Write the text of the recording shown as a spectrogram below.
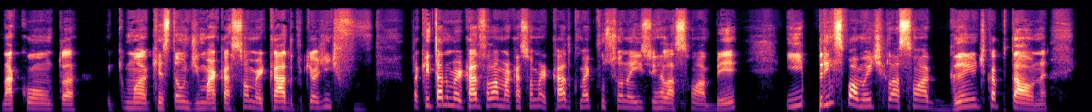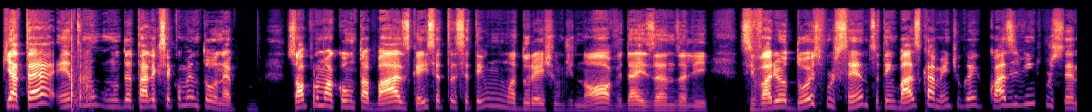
na conta, uma questão de marcação mercado, porque a gente para quem está no mercado, falar ah, marcação mercado, como é que funciona isso em relação a B e principalmente em relação a ganho de capital, né? Que até entra no, no detalhe que você comentou, né? Só para uma conta básica aí, você, você tem uma duration de 9, 10 anos ali. Se variou 2%, você tem basicamente o ganho quase 20%,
